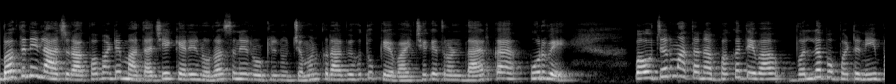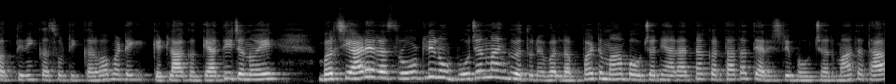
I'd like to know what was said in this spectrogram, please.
ભક્તની લાજ રાખવા માટે માતાજીએ કેરીનો રસ અને રોટલીનું જમણ કરાવ્યું હતું. કહેવાય છે કે ત્રણ દાયકા પૂર્વે બહુચર માતાના ભક્ત એવા વલ્લભ ભટ્ટની ભક્તિની કસોટી કરવા માટે કેટલાક જ્ઞાતિજનોએ ભરશિયાળે રસ રોટલીનું ભોજન માંગ્યું હતું ને વલ્લભ ભટ્ટમાં બહુચરની આરાધના કરતા હતા, ત્યારે શ્રી બહુચરમાં તથા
